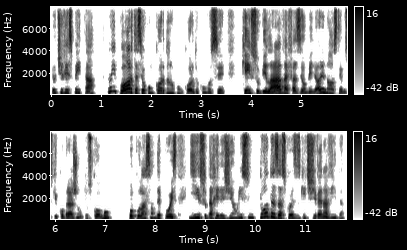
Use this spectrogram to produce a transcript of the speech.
eu te respeitar. Não importa se eu concordo ou não concordo com você. Quem subir lá vai fazer o melhor e nós temos que cobrar juntos como população depois. E isso da religião, isso em todas as coisas que a gente tiver na vida.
